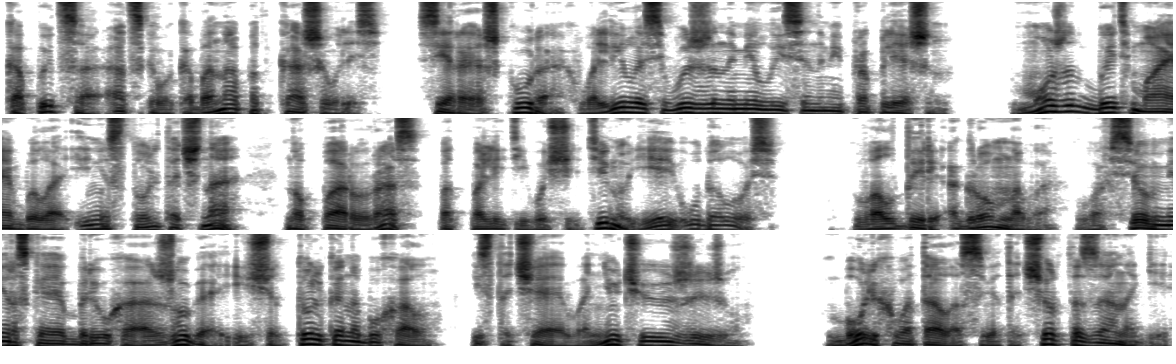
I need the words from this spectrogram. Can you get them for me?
Копытца адского кабана подкашивались, серая шкура хвалилась выжженными лысинами проплешин. Может быть, Майя была и не столь точна, но пару раз подпалить его щетину ей удалось. Волдырь огромного, во всем мерзкое брюхо ожога еще только набухал, источая вонючую жижу. Боль хватала света черта за ноги,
